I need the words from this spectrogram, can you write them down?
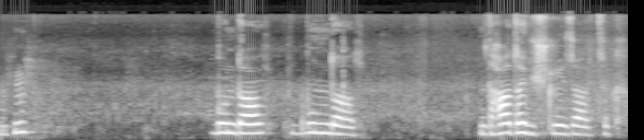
Hı hı. Bunu da al, bunu da al. Daha da güçlüyüz artık.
